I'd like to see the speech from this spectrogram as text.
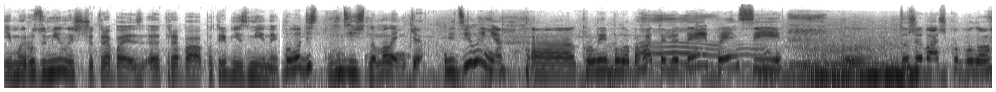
і ми розуміли, що треба, треба потрібні зміни. Було дійс- дійсно маленьке відділення, коли було багато людей, пенсії. е, Дуже важко було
